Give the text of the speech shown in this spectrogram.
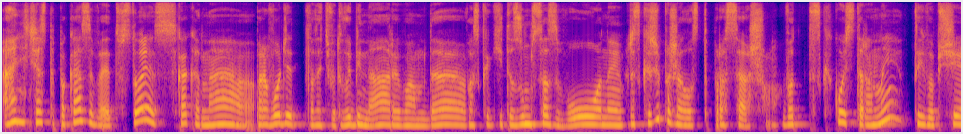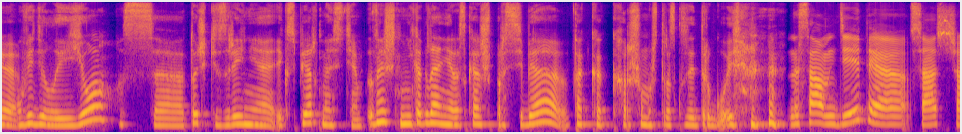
Аня часто показывает в сторис, как она проводит вот эти вот вебинары вам, да, у вас какие-то зум-созвоны. Расскажи, пожалуйста, про Сашу. Вот с какой стороны ты вообще увидела ее с точки зрения экспертности? Знаешь, никогда не расскажешь про себя так, как хорошо может рассказать другой. На самом деле, Саша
